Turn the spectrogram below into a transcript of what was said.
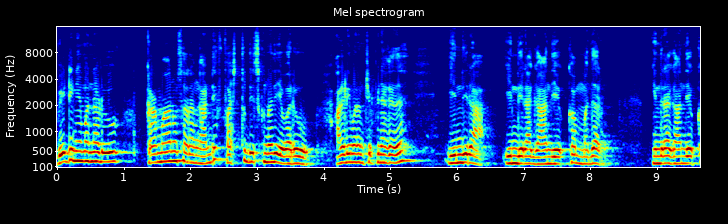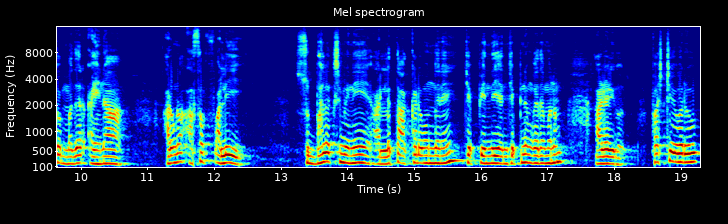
వీటిని ఏమన్నాడు? క్రమానుసారంగా అంటే ఫస్ట్ తీసుకున్నది ఎవరు? ఆల్రెడీ మనం చెప్పినా కదా ఇందిరా ఇందిరా గాంధీ యొక్క మదర్. ఇందిరా గాంధీ యొక్క మదర్ అయిన. అరుణ అసఫ్ అలీ సుబ్బలక్ష్మిని ఆ లత అక్కడ ఉందని చెప్పింది అని చెప్పినాం కదా మనం. ఆల్రెడీ ఫస్ట్ ఎవరు?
